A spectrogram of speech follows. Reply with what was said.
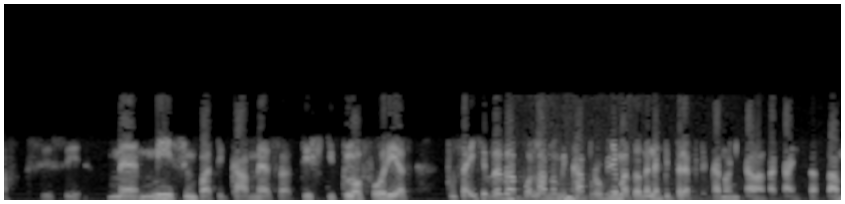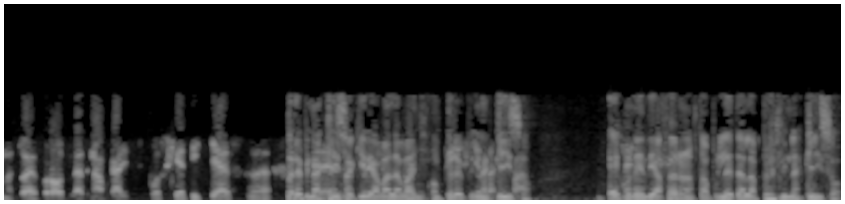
αύξηση με μη συμβατικά μέσα της κυκλοφορίας που θα είχε βέβαια πολλά νομικά προβλήματα. Δεν επιτρέπεται κανονικά να τα κάνεις αυτά με το ευρώ, δηλαδή να βγάλεις τι υποσχετικές. Ε, πρέπει να ε, κλείσω, κυρία Βαλαβάνη. Πρέπει να κλείσω. Έχουν ναι. ενδιαφέρον αυτά που λέτε, αλλά πρέπει να κλείσω.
